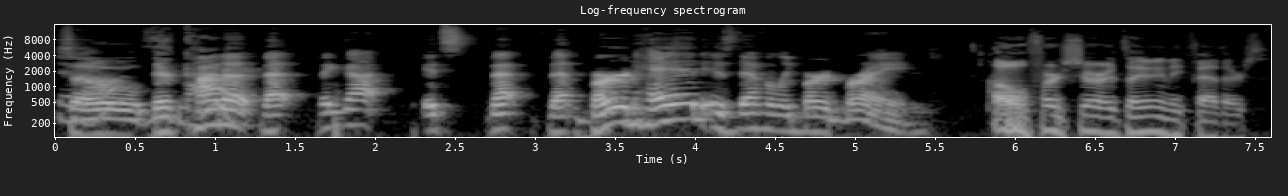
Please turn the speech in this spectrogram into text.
They're so they're kind of that they got it's that that bird head is definitely bird brained. Oh, for sure. It's only feathers.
